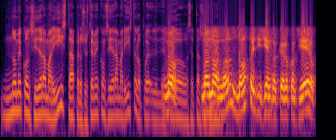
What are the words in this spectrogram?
No me considero amarillista, pero si usted me considera amarillista, lo puedo, le No, puedo aceptar su no, no, no, no estoy diciendo que lo considero.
